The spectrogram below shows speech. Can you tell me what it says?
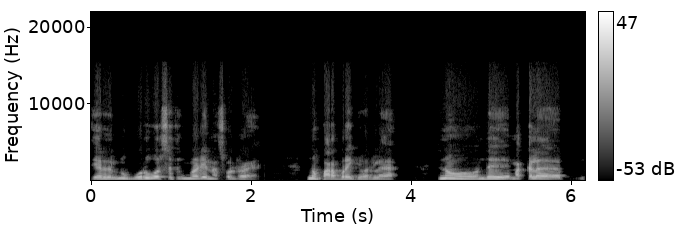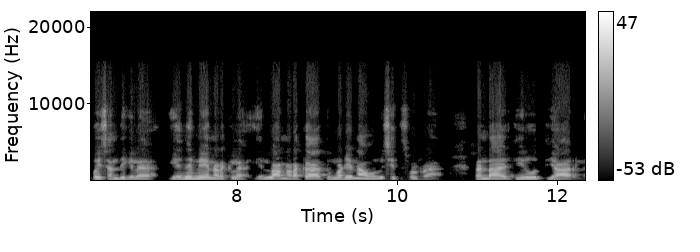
தேர்தல்னு ஒரு வருஷத்துக்கு முன்னாடியே நான் சொல்றேன். இன்னும் பரப்புரைக்கு வரல. இன்னும் வந்து மக்களை போய் சந்திக்கல. எதுவுமே நடக்கல. எல்லாம் நடக்காததுக்கு முன்னாடியே நான் ஒரு விஷயத்த சொல்றேன். ரெண்டாயிரத்தி இருபத்தி ஆறுல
